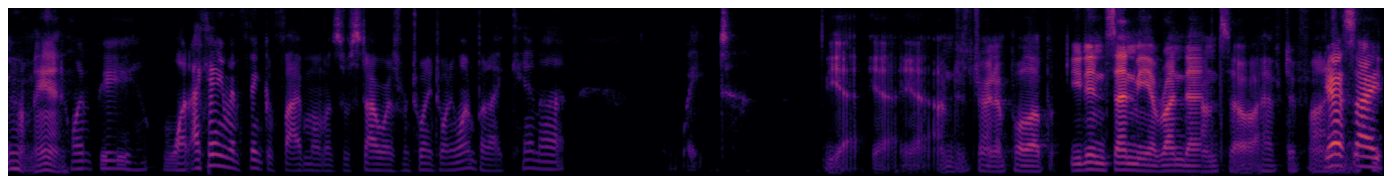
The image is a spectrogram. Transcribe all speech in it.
Oh man. 21. I can't even think of five moments of Star Wars from 2021, but I cannot wait. Yeah, yeah, yeah. I'm just trying to pull up. You didn't send me a rundown, so I have to find. Yes, I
